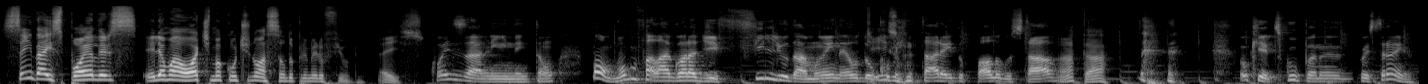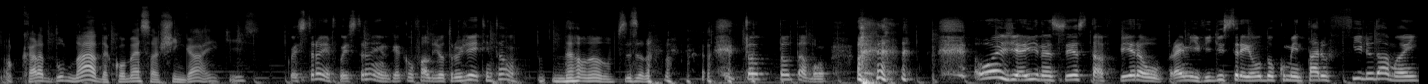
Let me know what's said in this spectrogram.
Sem dar spoilers, ele é uma ótima continuação do primeiro filme. É isso. Coisa linda, então. Bom, vamos falar agora de Filho da Mãe, né? O documentário aí do Paulo Gustavo. Ah, tá. O quê? Desculpa, né? Ficou estranho? O cara do nada começa a xingar aí, que isso? Ficou estranho, ficou estranho. Quer que eu fale de outro jeito, então? Não, não, não precisa não. então, então tá bom. Hoje aí, na sexta-feira, o Prime Video estreou o documentário Filho da Mãe.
